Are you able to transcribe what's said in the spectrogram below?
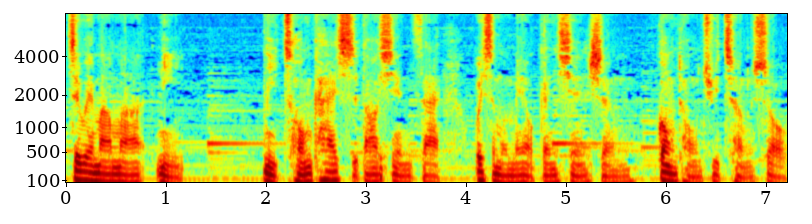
这位妈妈，你你从开始到现在，为什么没有跟先生共同去承受？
